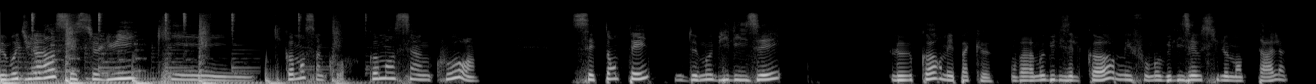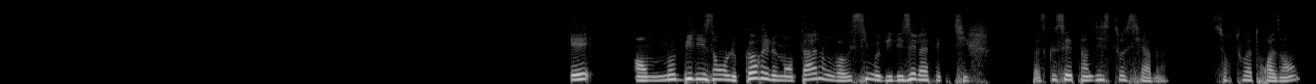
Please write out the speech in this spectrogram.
Le module 1, c'est celui qui, commence un cours. Commencer un cours, c'est tenter de mobiliser le corps, mais pas que. On va mobiliser le corps, mais il faut mobiliser aussi le mental. Et en mobilisant le corps et le mental, on va aussi mobiliser l'affectif, parce que c'est indissociable, surtout à 3 ans,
